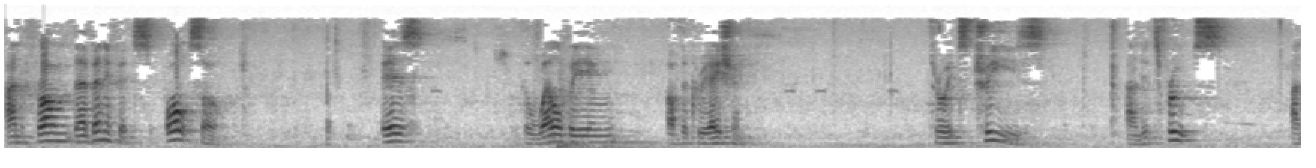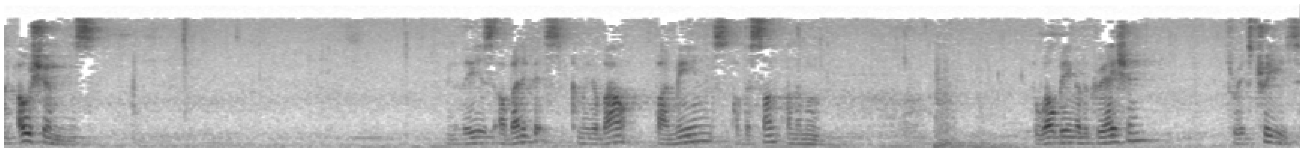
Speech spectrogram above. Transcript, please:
and from their benefits also is the well-being of the creation through its trees and its fruits and oceans. These are benefits coming about by means of the sun and the moon. The well-being of the creation through its trees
